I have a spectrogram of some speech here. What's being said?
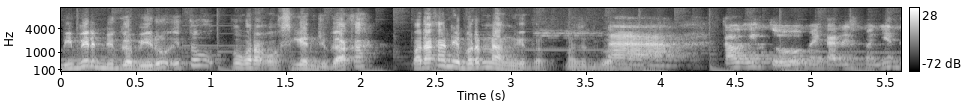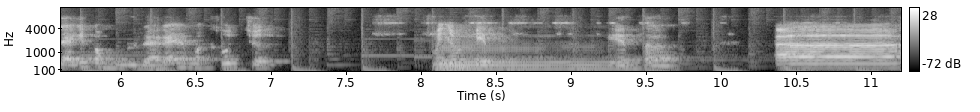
bibir juga biru, itu kurang oksigen juga kah? Padahal kan dia berenang gitu, maksud gue. Nah kalau itu mekanismenya dari pembuluh darah yang mengkerucut, menyempit Hmm. gitu. eh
